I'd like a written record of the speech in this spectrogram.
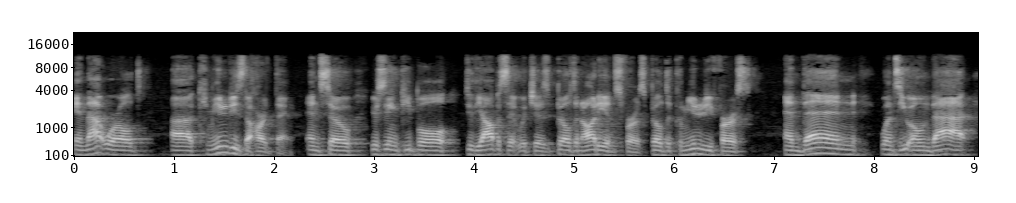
In that world, uh, community is the hard thing. And so you're seeing people do the opposite, which is build an audience first, build a community first. And then once you own that,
